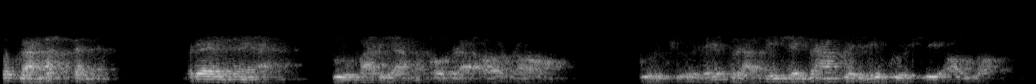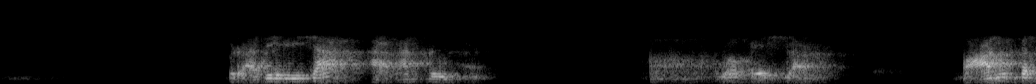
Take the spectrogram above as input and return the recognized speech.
kebangetan, Rene, Bu Maryam ora ono, bujure berarti sing ini Gusti Allah. Berarti bisa anak Tuhan. Wong Islam. Mantep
